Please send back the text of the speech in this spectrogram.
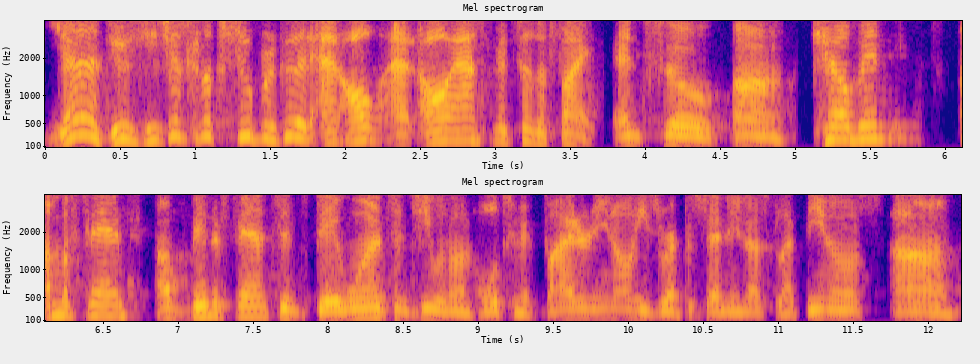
Yeah, dude, he just looks super good at all at all aspects of the fight. And so, uh, Kelvin, I'm a fan. I've been a fan since day one, since he was on Ultimate Fighter. You know, he's representing us Latinos. Um,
